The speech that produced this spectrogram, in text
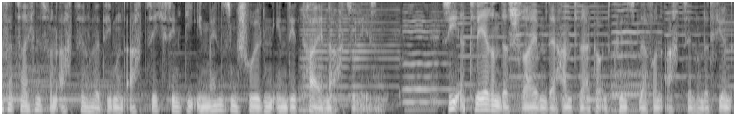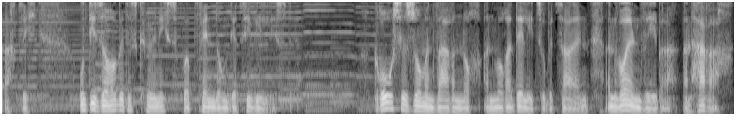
Im Gläubigerverzeichnis von 1887 sind die immensen Schulden im Detail nachzulesen. Sie erklären das Schreiben der Handwerker und Künstler von 1884 und die Sorge des Königs vor Pfändung der Zivilliste. Große Summen waren noch an Moradelli zu bezahlen, an Wollenweber, an Harrach.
